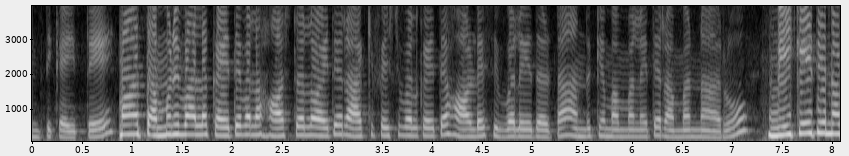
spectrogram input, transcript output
ఇంటికి అయితే మా తమ్ముని వాళ్ళకైతే వాళ్ళ హాస్టల్లో అయితే రాఖీ ఫెస్టివల్కి అయితే హాలిడేస్ ఇవ్వలేదట అందుకే మమ్మల్ని అయితే రమ్మన్నారు. మీకైతే నా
